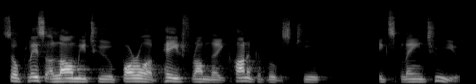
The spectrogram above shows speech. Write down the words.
So please allow me to borrow a page from the economic books to explain to you.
